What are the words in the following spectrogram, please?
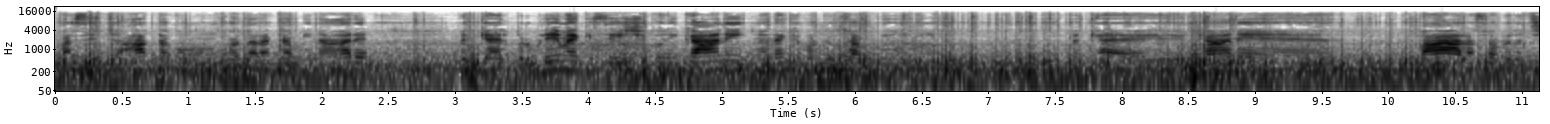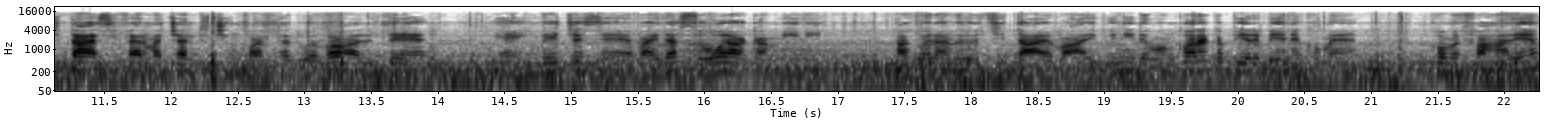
passeggiata comunque andare a camminare. Perché il problema è che se esci con i cani non è che proprio cammini. Perché il cane va alla sua velocità si ferma 152 volte e invece se vai da sola cammini a quella velocità e vai. Quindi devo ancora capire bene come fare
